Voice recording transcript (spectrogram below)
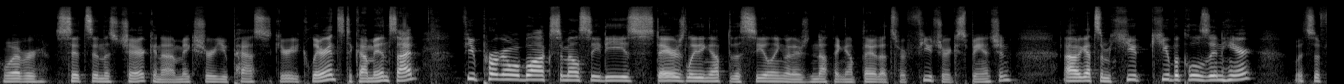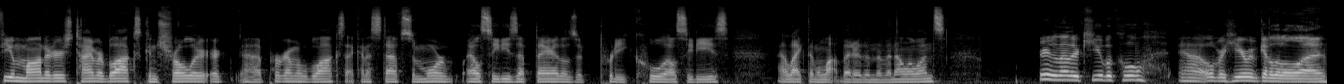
whoever sits in this chair can uh, make sure you pass security clearance to come inside. A few programmable blocks, some LCDs, stairs leading up to the ceiling where there's nothing up there. That's for future expansion. Uh, we got some cubicles in here with a few monitors, timer blocks, controller, or, uh, programmable blocks, that kind of stuff. Some more LCDs up there. Those are pretty cool LCDs. I like them a lot better than the vanilla ones. Here's another cubicle. Uh, over here we've got a little uh,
